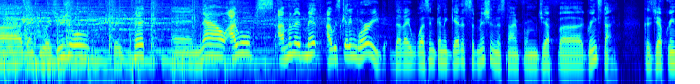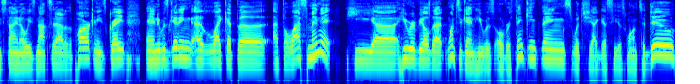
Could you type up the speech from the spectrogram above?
Uh, thank you as usual. Great pick. And now I will. I'm going to admit I was getting worried that I wasn't going to get a submission this time from Jeff uh, Greenstein because Jeff Greenstein always knocks it out of the park and he's great. And it was getting uh, like at the at the last minute he uh, he revealed that once again he was overthinking things, which I guess he just wants to do.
